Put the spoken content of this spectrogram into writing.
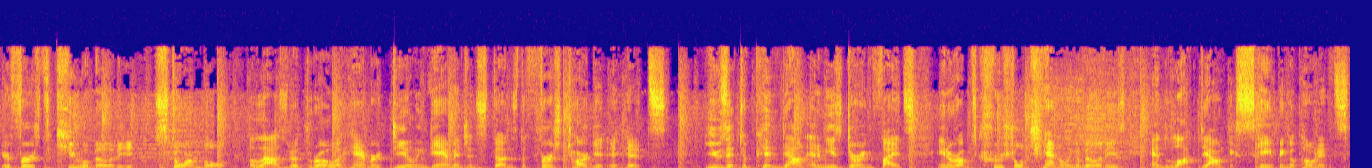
Your first Q ability, Storm Bolt, allows you to throw a hammer dealing damage and stuns the first target it hits. Use it to pin down enemies during fights, interrupt crucial channeling abilities, and lock down escaping opponents.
